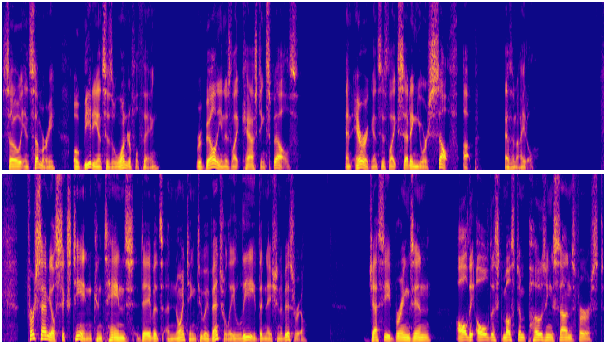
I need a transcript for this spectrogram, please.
So, in summary, obedience is a wonderful thing. Rebellion is like casting spells. And arrogance is like setting yourself up as an idol. 1 Samuel 16 contains David's anointing to eventually lead the nation of Israel. Jesse brings in all the oldest, most imposing sons first,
